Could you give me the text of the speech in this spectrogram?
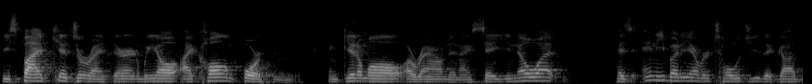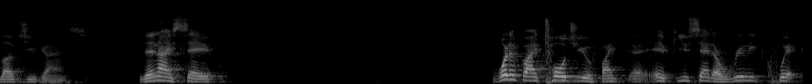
these five kids are right there, and we all I call them forth and and get them all around, and I say, you know what? Has anybody ever told you that God loves you guys? Then I say, what if I told you if I if you said a really quick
